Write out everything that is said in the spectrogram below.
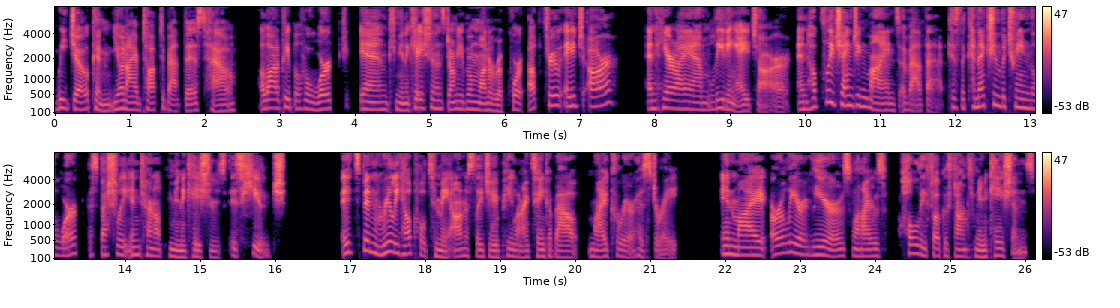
We joke, and you and I have talked about this, how a lot of people who work in communications don't even want to report up through HR. And here I am leading HR and hopefully changing minds about that because the connection between the work, especially internal communications is huge. It's been really helpful to me, honestly, JP, when I think about my career history. In my earlier years, when I was wholly focused on communications,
